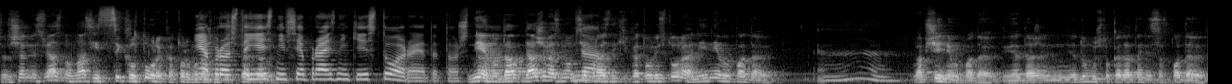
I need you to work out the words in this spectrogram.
совершенно не связано. У нас есть цикл Торы, который мы Не, просто есть не все праздники из Торы, это то, что... Не, ну да- даже возьмем все Да. праздники, которые из Торы, они не выпадают. А, Вообще не выпадают. Я даже не думаю, что когда-то они совпадают.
